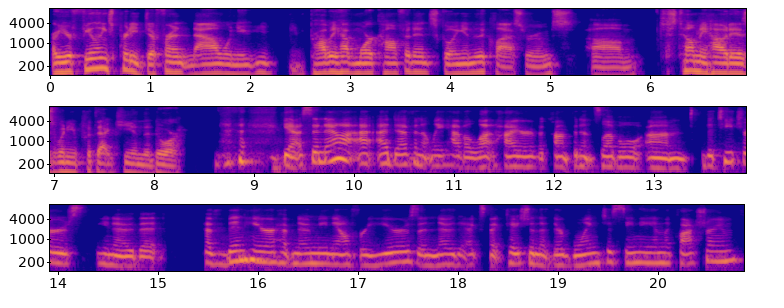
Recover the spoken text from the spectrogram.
are your feelings pretty different now when you, you, you, probably have more confidence going into the classrooms? Um, just tell me how it is when you put that key in the door. yeah, so now I, I, definitely have a lot higher of a confidence level. Um, the teachers, you know, that have been here have known me now for years and know the expectation that they're going to see me in the classroom.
